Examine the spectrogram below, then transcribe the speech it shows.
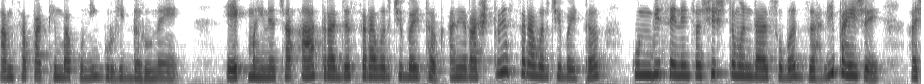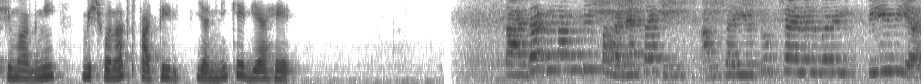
आमचा पाठिंबा कुणी गृहीत धरू नये. एक महिन्याच्या आत राज्यस्तरावरची बैठक आणि राष्ट्रीय स्तरावरची बैठक कुणबी सेनेच्या शिष्टमंडळासोबत झाली पाहिजे अशी मागणी विश्वनाथ पाटील यांनी केली आहे. ताज्या घडामोडी पाहण्यासाठी आमच्या यूट्यूब चॅनलवरील पी व्ही आर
